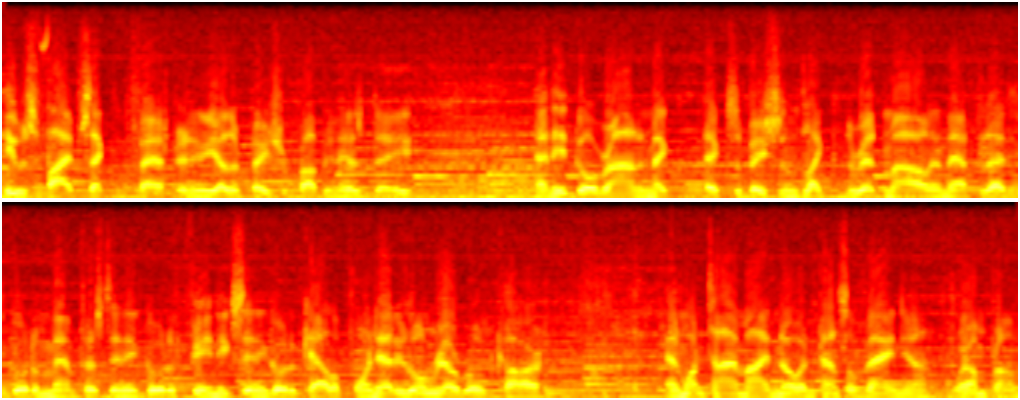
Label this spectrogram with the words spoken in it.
He was five seconds faster than any other pacer probably in his day. And he'd go around and make exhibitions like the Red Mile, and after that he'd go to Memphis, then he'd go to Phoenix, then he'd go to California. He had his own railroad car. And one time I know in Pennsylvania, where I'm from,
